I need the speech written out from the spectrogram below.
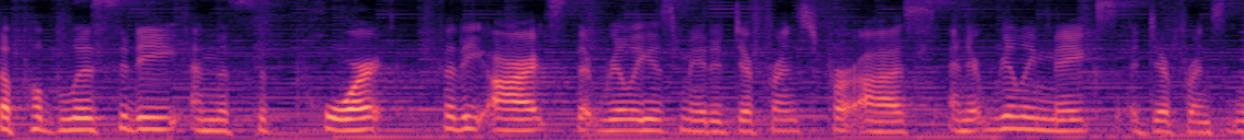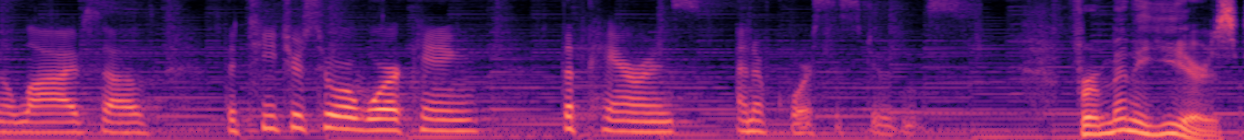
the publicity and the support for the arts that really has made a difference for us, and it really makes a difference in the lives of the teachers who are working, the parents, and of course the students. For many years,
